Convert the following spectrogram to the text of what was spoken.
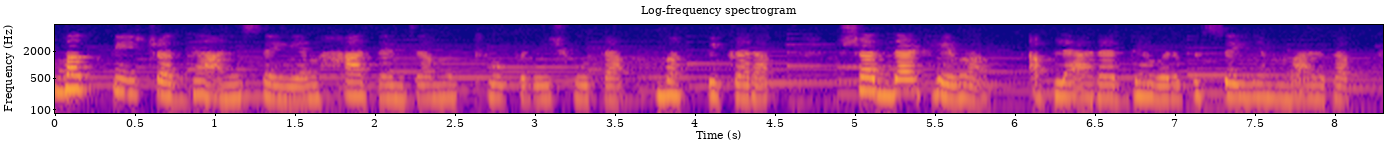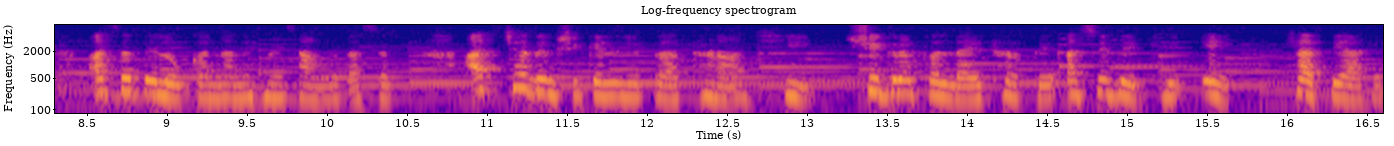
भक्ती श्रद्धा आणि संयम हा त्यांचा मुख्य उपदेश होता. भक्ती करा. श्रद्धा ठेवा. आपल्या आराध्यावर संयम बाळगा. असं ते लोकांना नेहमी सांगत असत. आजच्या दिवशी केलेली प्रार्थना ही शीघ्र फलदायी ठरते अशी देखील एक ख्याती आहे.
